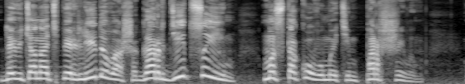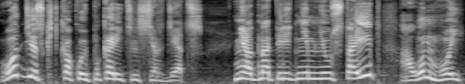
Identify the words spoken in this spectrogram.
Да ведь она теперь Лида ваша, гордится им, Мостаковым этим паршивым. Вот, дескать, какой покоритель сердец. Ни одна перед ним не устоит, а он мой.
